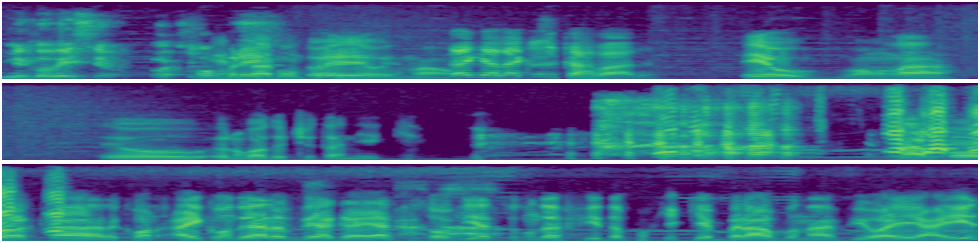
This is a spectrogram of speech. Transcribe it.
me convenceu. Ok. Comprei, comprei. eu, irmão. Segue Alex de Carvalho. Eu, vamos lá. Eu, eu não gosto do Titanic. Na boa, cara. Quando- aí quando era VHS, eu só via a segunda fita porque quebrava o navio. Aí, aí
